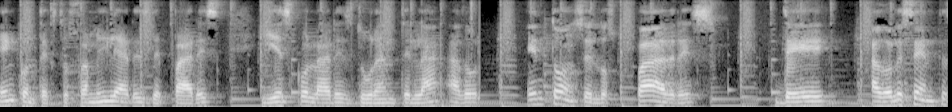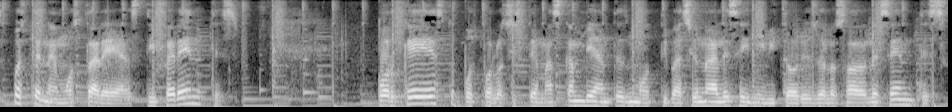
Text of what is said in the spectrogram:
en contextos familiares de pares y escolares durante la adolescencia. Entonces los padres de adolescentes pues tenemos tareas diferentes. ¿Por qué esto? Pues por los sistemas cambiantes motivacionales e inhibitorios de los adolescentes.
